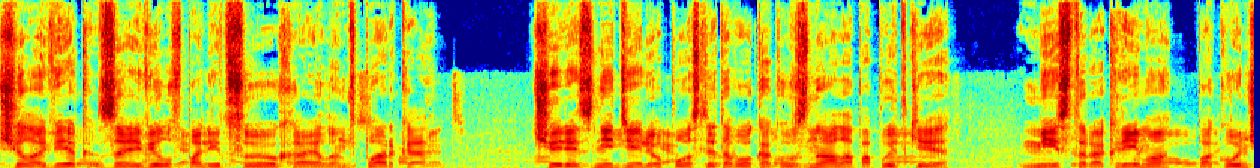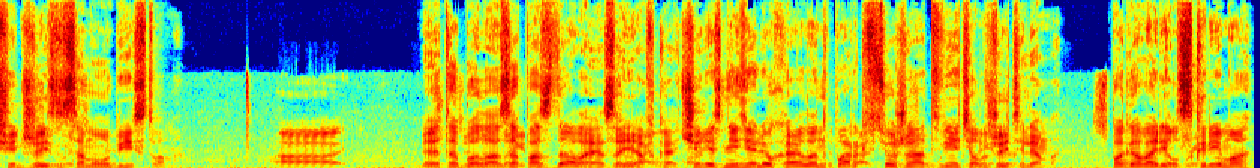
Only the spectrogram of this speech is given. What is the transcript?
Человек заявил в полицию Хайленд-парка через неделю после того, как узнал о попытке мистера Кримо покончить жизнь самоубийством. Это была запоздалая заявка. Через неделю Хайленд Парк все же ответил жителям. Поговорил с Кримо,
